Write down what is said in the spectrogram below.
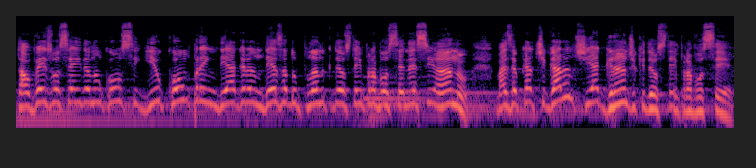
Talvez você ainda não conseguiu compreender a grandeza do plano que Deus tem para você nesse ano, mas eu quero te garantir, é grande o que Deus tem para você.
